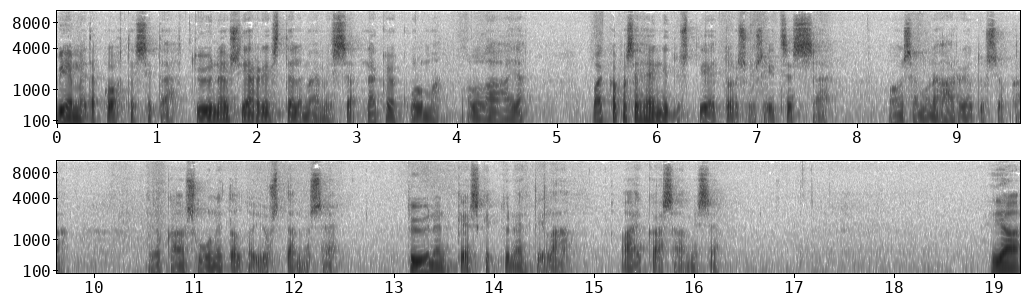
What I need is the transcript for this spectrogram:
vie meitä kohti sitä tyyneysjärjestelmää, missä näkökulma on laaja. Vaikkapa se hengitystietoisuus itsessään on semmoinen harjoitus, joka, joka on suunniteltu just tämmöiseen tyynen keskittyneen tilaa aikaansaamiseen. Ja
